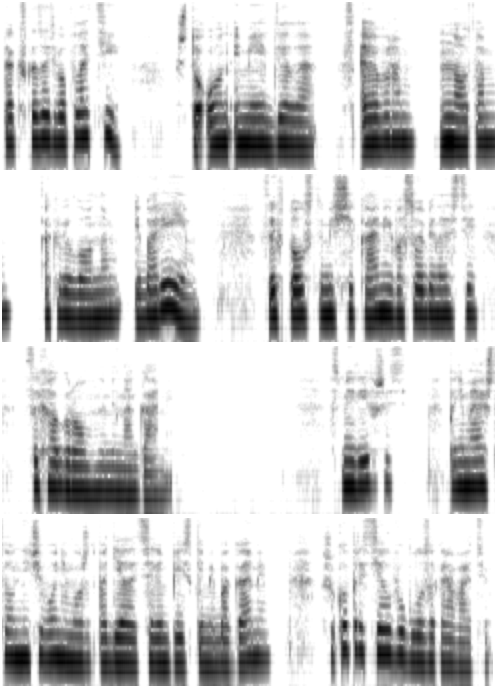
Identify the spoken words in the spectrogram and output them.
так сказать, воплоти, что он имеет дело с Эвором, Нотом, Аквилоном и Бореем, с их толстыми щеками и в особенности с их огромными ногами. Смирившись, понимая, что он ничего не может поделать с олимпийскими богами, Шуко присел в углу за кроватью,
